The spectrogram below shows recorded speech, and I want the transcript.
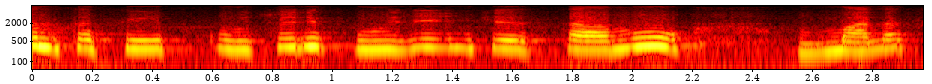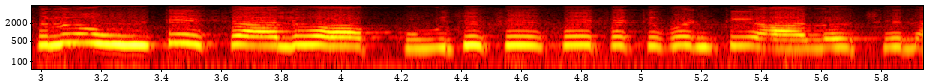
అంతసేపు కూర్చొని పూజించేస్తాము మనసులో ఉంటే చాలు ఆ పూజ చేసేటటువంటి ఆలోచన.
